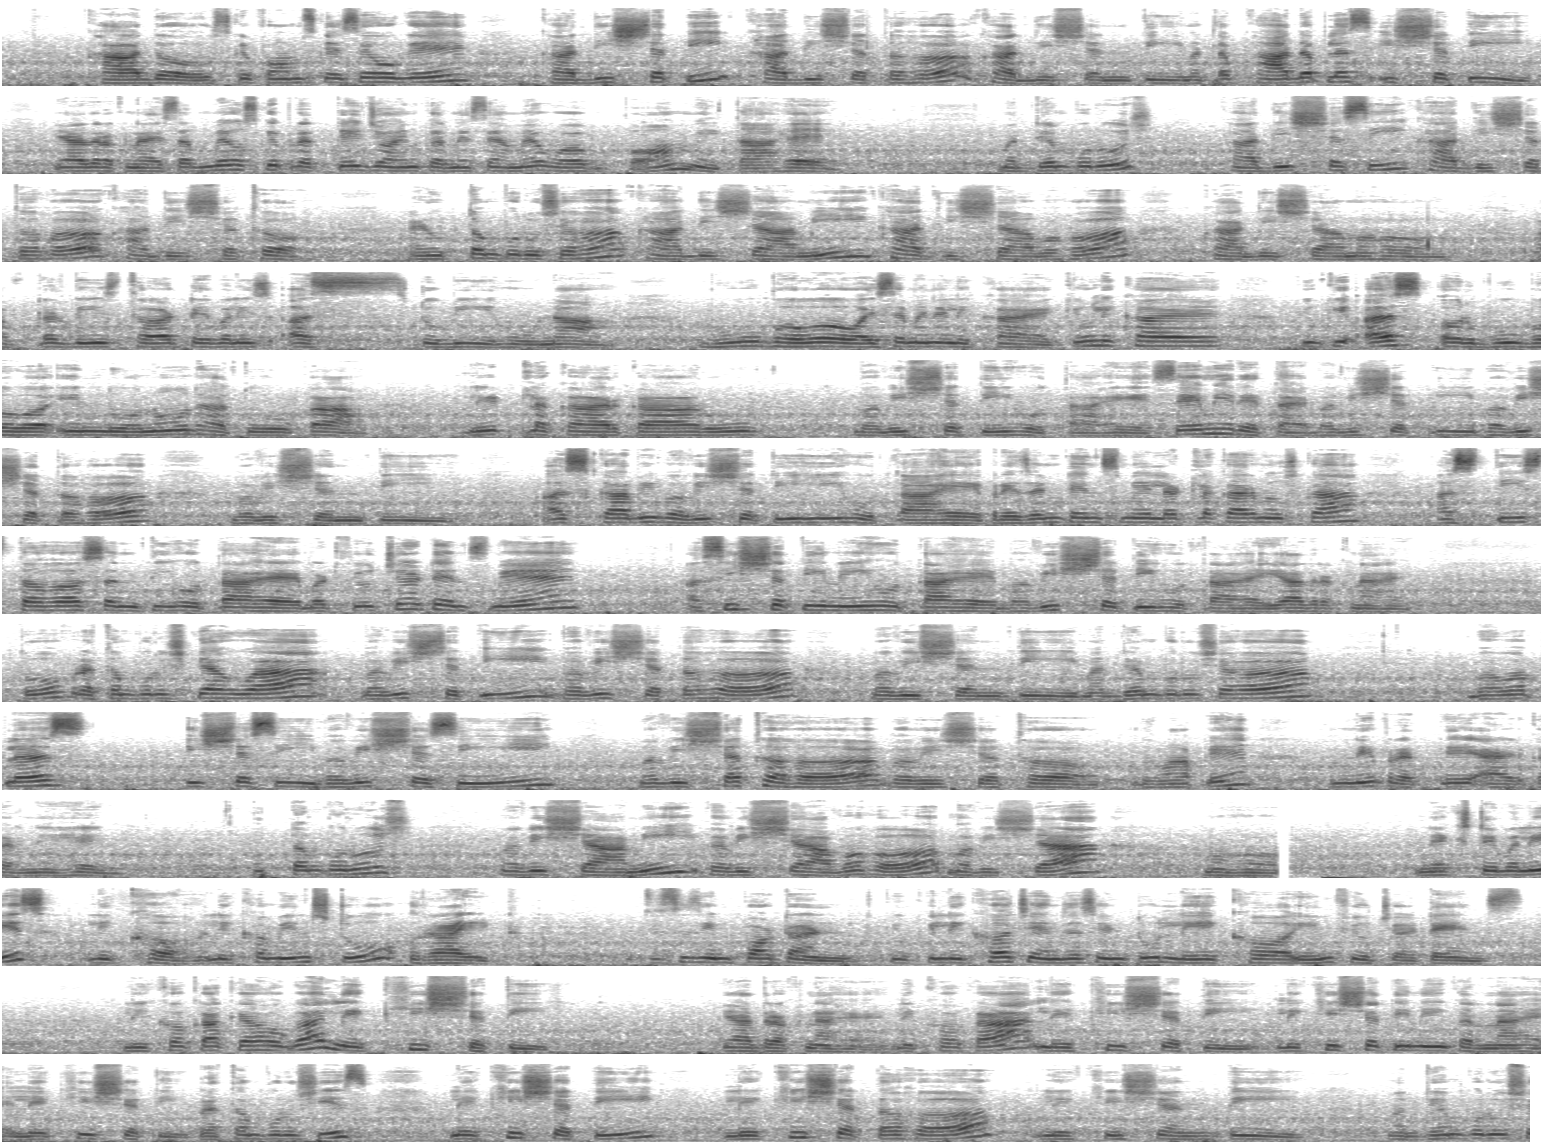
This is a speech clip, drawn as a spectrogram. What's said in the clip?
खाद, उसके फॉर्म्स कैसे हो गए? खादिश्यति खादिश्यत खादिश्यंती मतलब खाद प्लस इश्यति याद रखना है, सब में उसके प्रत्यय ज्वाइन करने से हमें वह फॉर्म मिलता है। मध्यम पुरुष खादिश्यसी खादिश्यत खादिश्यथ एंड उत्तम पुरुष, खादिष्यामी खादिष्यावह खादिष्यामः। After this third table is us to be होना भू भव ऐसे मैंने लिखा है। क्यों लिखा है? क्योंकि अस और भू भव इन दोनों धातुओं का, लिट लकार का रूप भविष्यति होता है। सेम ही रहता है, भविष्यति, भविष्यत भविष्यंती अस का भी भविष्यति ही होता है। प्रेजेंट टेंस में लट लकार में उसका अस्ति स्तः होता है बट फ्यूचर टेंस में अशिष्यति नहीं होता है, भविष्यति होता है। याद रखना है। तो प्रथम पुरुष क्या हुआ? भविष्यति, भविष्यत भविष्यन्ति। मध्यम पुरुष भव प्लस इष्यसि, भविष्यसि भविष्यथ भविष्यथ वहाँ पे हमने प्रत्यय ऐड करने हैं। उत्तम पुरुष, भविष्यामी भविष्यावह भविष्या नेक्स्ट टेबल इज़ लिख। लिख means to write this is important क्योंकि लिख चेंजेस इन टू लेख इन फ्यूचर टेंस लिख का क्या होगा? लेखिष्यति। याद रखना है। लिख का लेखिष्यति। लेखिष्यति नहीं करना है। लेखिष्यति। प्रथम पुरुष इज़ लेखिष्यति, लेखिष्यत लेखिष्यन्ति। मध्यम पुरुष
